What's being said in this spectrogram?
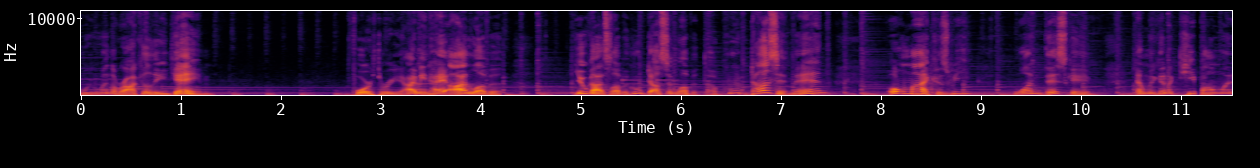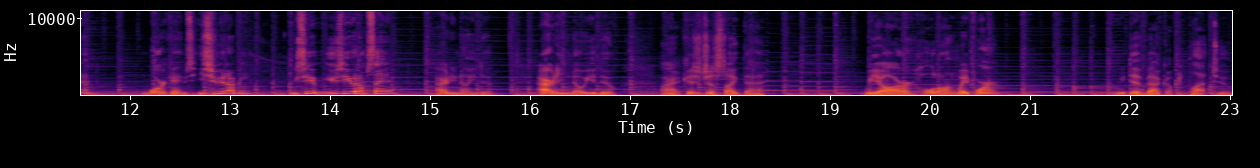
we win the Rocket League game. Four three. I mean, hey, I love it. You guys love it. Who doesn't love it though? Who doesn't, man? Oh my, cause we won this game, and we're gonna keep on winning more games. You see what I mean? You see, you see what I'm saying? I already know you do. I already know you do. All right, because just like that, we are. Hold on, wait for it. We div back up to Plat 2,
